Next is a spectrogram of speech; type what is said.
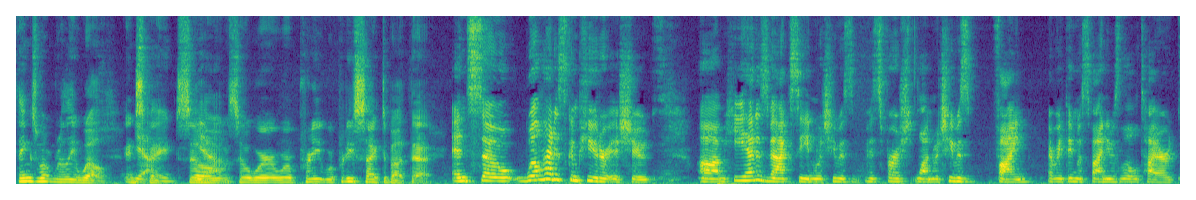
things went really well in Yeah. Spain. So Yeah. so we're we're pretty we're pretty psyched about that. And so Will had his computer issued. Um, he had his vaccine, which he was his first one, which he was fine. Everything was fine. He was a little tired.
